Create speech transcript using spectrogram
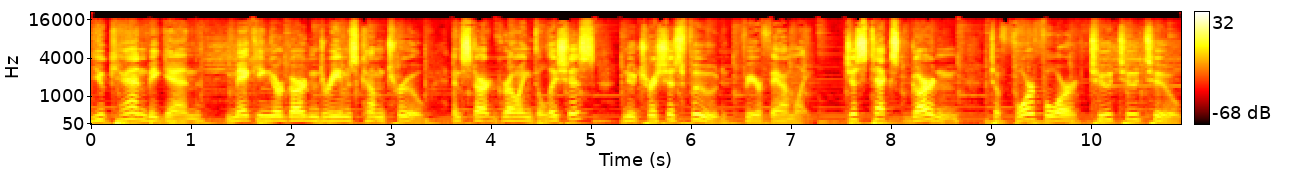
you can begin making your garden dreams come true and start growing delicious, nutritious food for your family. Just text garden to 44222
